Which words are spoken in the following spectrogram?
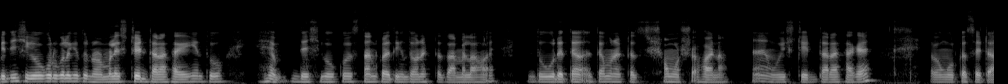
বিদেশি কুকুরগুলো কিন্তু নর্মালি স্ট্রেট দাঁড়া থাকে কিন্তু হ্যাঁ, দেশি কুকুর স্নান করাতে কিন্তু অনেকটা ঝামেলা হয়। কিন্তু ওরে তেমন একটা সমস্যা হয় না হ্যাঁ ওই স্ট্রেট দাঁড়ায় থাকে এবং ওর কাছে এটা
